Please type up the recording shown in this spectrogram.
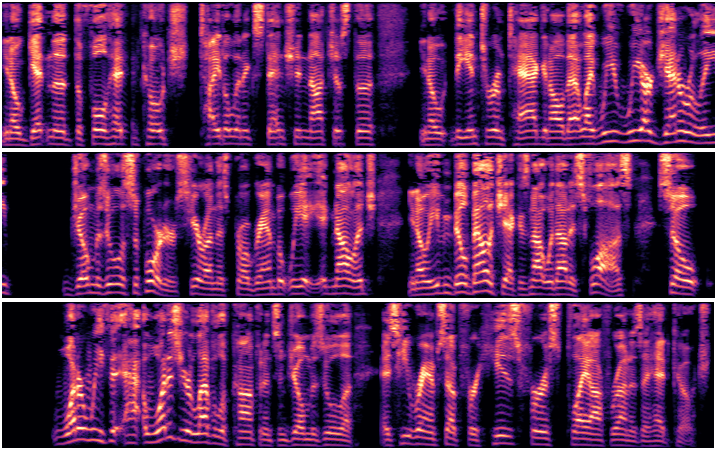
you know, getting the, the full head coach title and extension, not just the, you know, the interim tag and all that. Like we, we are generally Joe Mazzulla supporters here on this program, but we acknowledge, you know, even Bill Belichick is not without his flaws. So what are we, th- what is your level of confidence in Joe Mazzulla as he ramps up for his first playoff run as a head coach?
